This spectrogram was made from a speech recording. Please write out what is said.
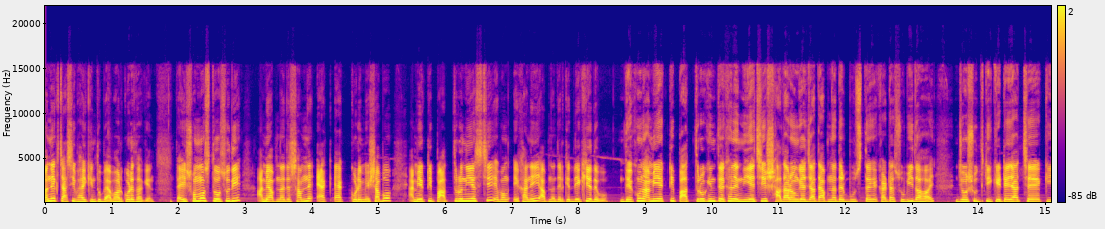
অনেক চাষি ভাই কিন্তু ব্যবহার করে থাকেন। তাই এই সমস্ত ওষুধই আমি আপনাদের সামনে এক এক করে মেশাবো। আমি একটি পাত্র নিয়ে এসেছি এবং এখানেই আপনাদেরকে দেখিয়ে দেব। দেখুন, আমি একটি পাত্র কিন্তু এখানে নিয়েছি সাদা রঙের যাতে আপনাদের বুঝতে একটা সুবিধা হয় যে ওষুধটি কেটে যাচ্ছে, কি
